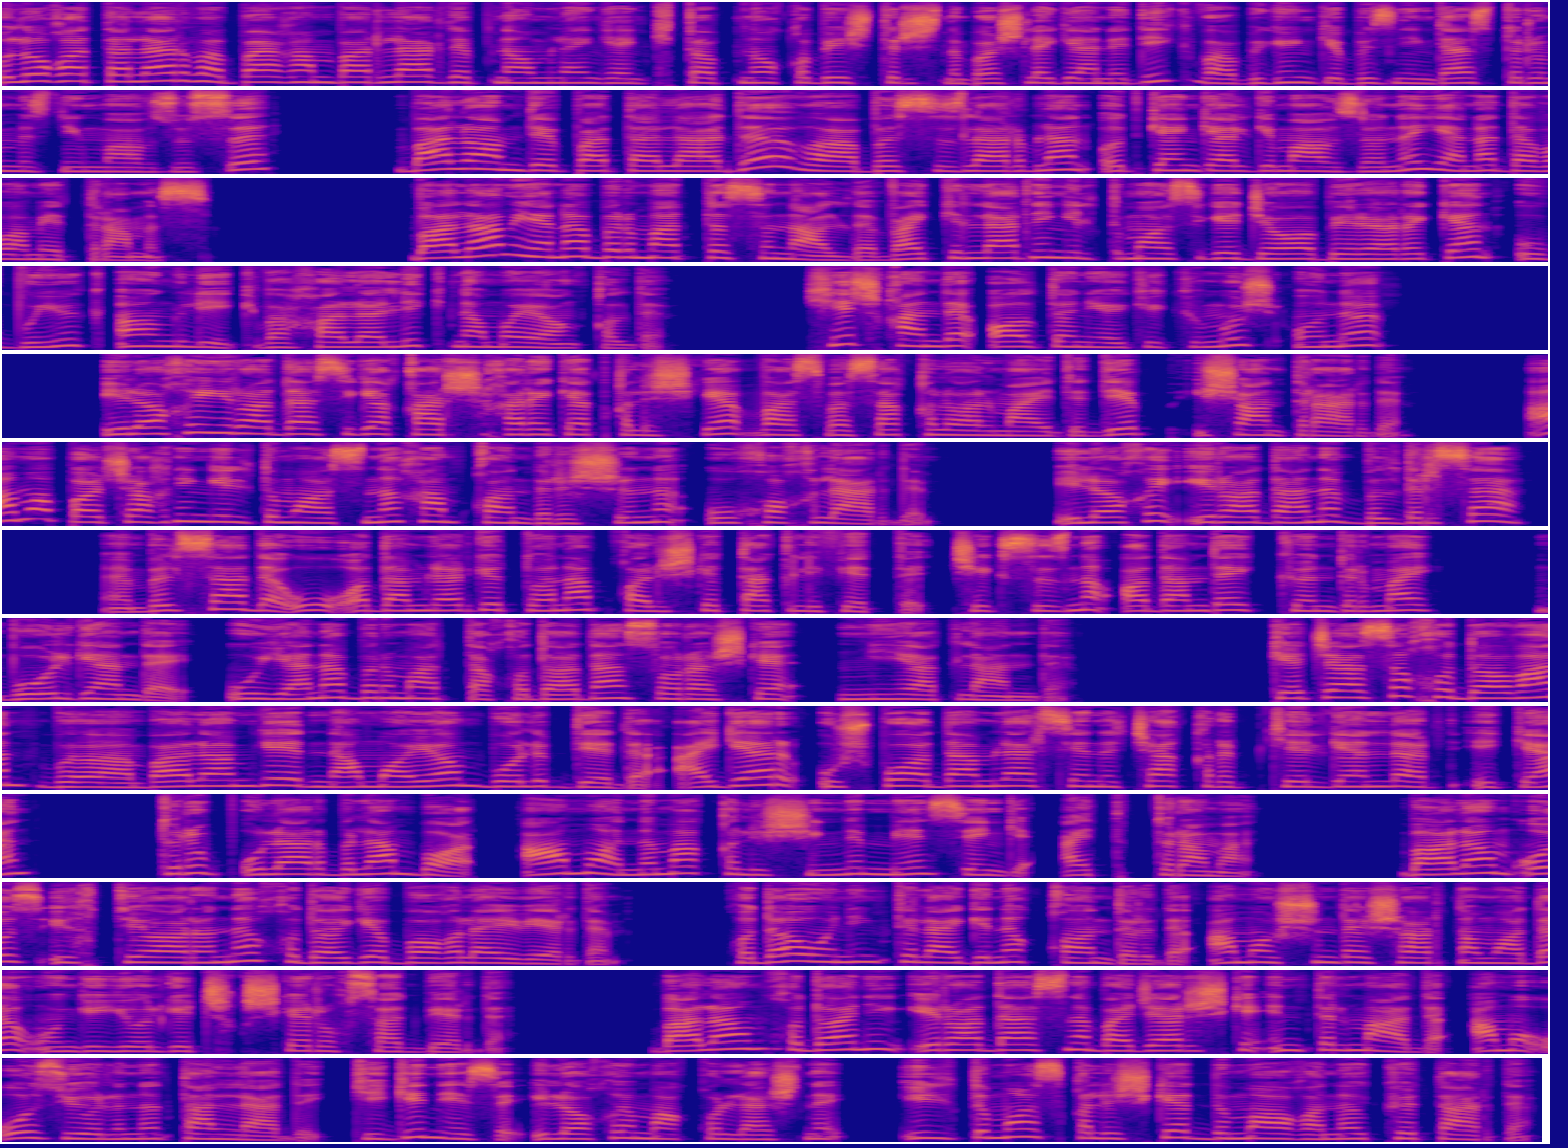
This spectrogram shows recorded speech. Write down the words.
ulug' otalar va payg'ambarlar deb nomlangan kitobni o'qib eshittirishni boshlagan edik va bugungi bizning dasturimizning mavzusi balom deb ataladi va biz sizlar bilan o'tgan galgi mavzuni yana davom ettiramiz. Balom yana bir marta sinaldi vakillarning iltimosiga javob berar ekan u buyuk onglik va halollik namoyon qildi. Hech qanday oltin yoki kumush uni ilohiy irodasiga qarshi harakat qilishga vasvasa qilolmaydi deb ishontirardi. Ammo podshohning iltimosini ham qondirishini u xohlardi. Ilohiy irodani bildirsa e, bilsada u odamlarga to'nab qolishga taklif etdi. Cheksizni odamday ko'ndirmay bo'lganday u yana bir marta xudodan so'rashga niyatlandi. Kechasi xudovand balomga namoyon bo'lib dedi agar ushbu odamlar seni chaqirib kelganlar ekan turib ular bilan bor ammo nima qilishingni men senga aytib turaman. Balom o'z ixtiyorini xudoga bog'layverdi. Xudo uning tilagini qondirdi ammo shunday shartnomada unga yo'lga chiqishga ruxsat berdi. Balom xudoning irodasini bajarishga intilmadi ammo o'z yo'lini tanladi. Keyin esa ilohiy ma'qullashni iltimos qilishga dimog'ini ko'tardi.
